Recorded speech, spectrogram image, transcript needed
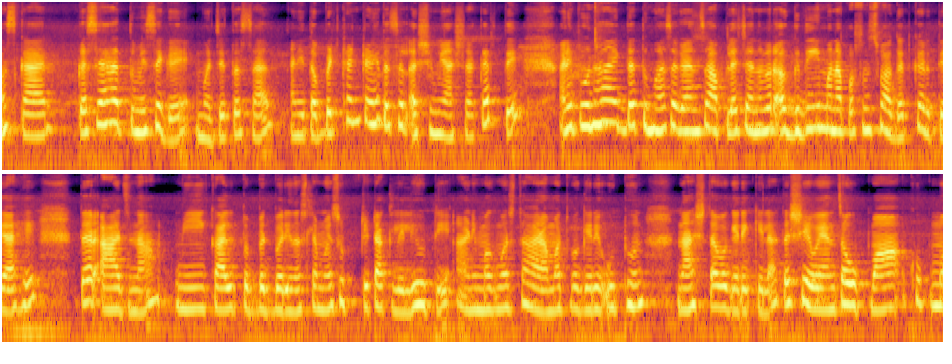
नमस्कार. कसे आहात तुम्ही सगळे? मजेत असाल? आणि तब्येत ठणठणीत असेल अशी मी आशा करते. आणि पुन्हा एकदा तुम्हा सगळ्यांचं आपल्या चॅनलवर अगदी मनापासून स्वागत करते आहे. तर आज ना मी काल तब्येत बरी नसल्यामुळे सुट्टी टाकलेली होती. आणि मग मस्त आरामात वगैरे उठून नाश्ता वगैरे केला. तर शेवयांचा उपमा खूप म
